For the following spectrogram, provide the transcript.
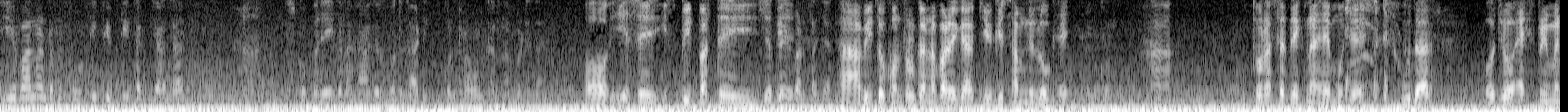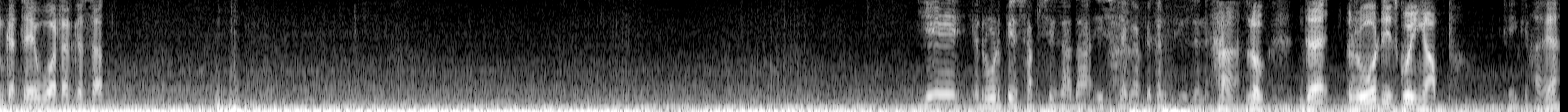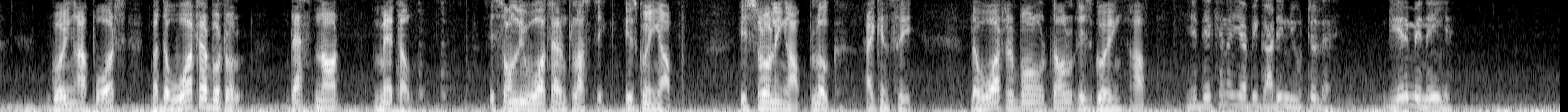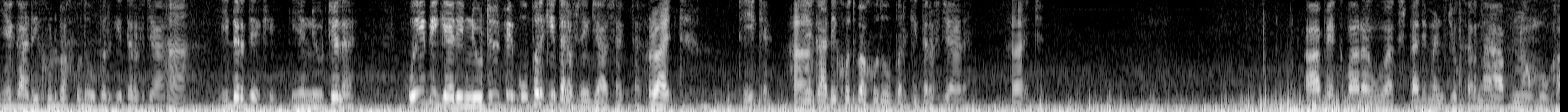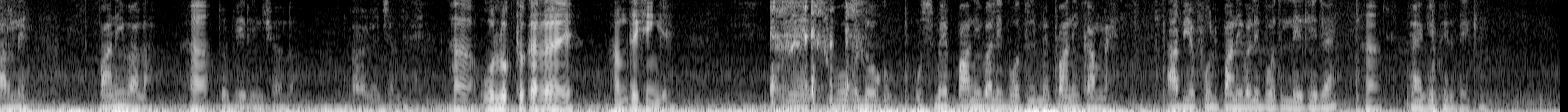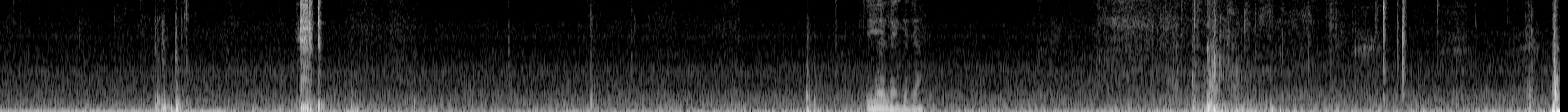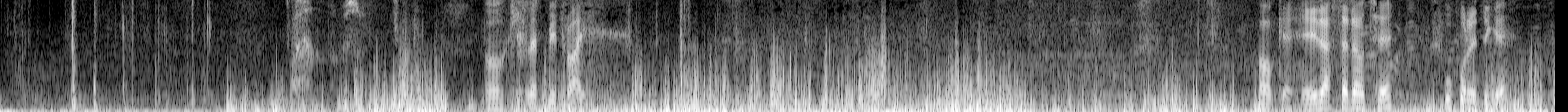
ये वन हंड्रेड फोर्टी फिफ्टी तक जाता है। हाँ। इसको ब्रेक लगा के खुद गाड़ी को कंट्रोल करना पड़ता है। और ऐसे स्पीड बढ़ते ही जाता है। हाँ। अभी तो कंट्रोल करना पड़ेगा क्योंकि सामने लोग हैं। हाँ। थोड़ा सा देखना है मुझे उधर और जो एक्सपेरिमेंट करते हैं वाटर के साथ। ये रोड पे सबसे ज़्यादा इस जगह पे कंफ्यूजन है। हाँ लोग the road is going up ठीक है। Going up worse but the water bottle that's not metal it's only water and plastic is going up it's rolling up look I can see the water bottle is going up. ये देखे ना ये अभी गाड़ी neutral है। Gear में नहीं है। ये गाड़ी खुद ब खुद ऊपर की तरफ़ जा रहा हाँ। है। इधर देखे ये न्यूट्रल है। कोई भी गाड़ी न्यूट्रल पे ऊपर की तरफ़ नहीं जा सकता। Right. ठीक है? हाँ। ये गाड़ी खुद ब खुद ऊपर की तरफ़ जा रहा है। Right. आप एक बार वो एक्सपेरिमेंट जो करना है अपना वो कर ले। पानी वाला। हाँ। तो फिर इंशाल्लाह आगे चलते हैं। हाँ वो लोग तो कर रहे हैं हम देखेंगे। वो लोग उसमें पानी वाली बोतल में पानी कम है। आप ये फुल पानी वाली बोतल लेके जाएँ हाँ। फेंके फिर देखें। ये लेके जाएँ। Okay, let me try. ওকে এই রাস্তাটা হচ্ছে উপরের দিকে।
